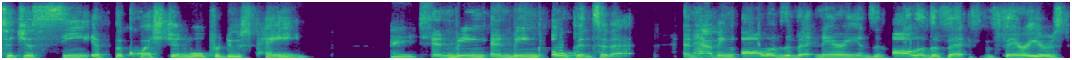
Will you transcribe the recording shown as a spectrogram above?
to just see if the question will produce pain right. and being and being open to that. And having all of the veterinarians and all of the vet farriers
